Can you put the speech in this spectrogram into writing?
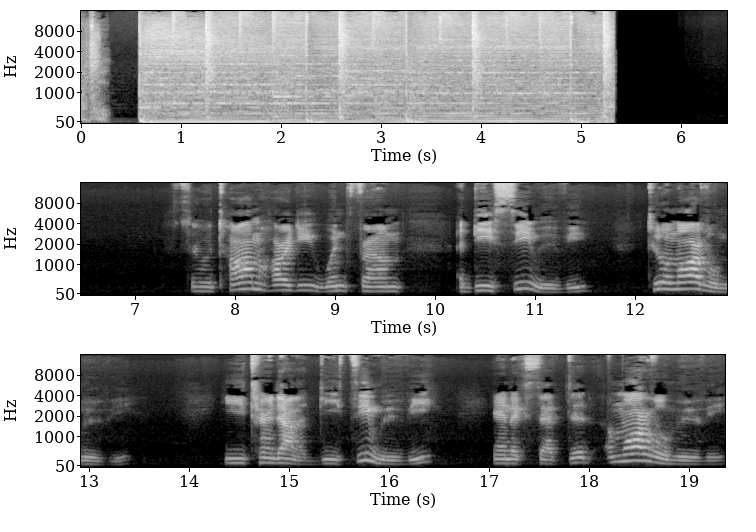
So Tom Hardy went from a DC movie to a Marvel movie. He turned down a DC movie and accepted a Marvel movie.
